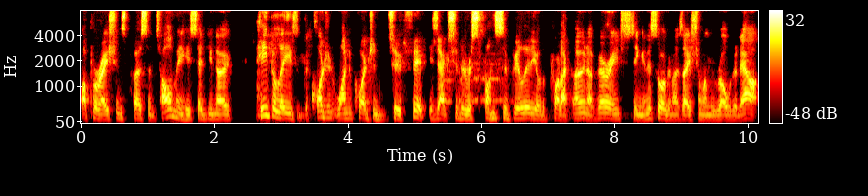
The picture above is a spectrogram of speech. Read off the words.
operations person told me, he said, you know, he believes that the quadrant one, quadrant two fit is actually the responsibility of the product owner. Very interesting. In this organization, when we rolled it out,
